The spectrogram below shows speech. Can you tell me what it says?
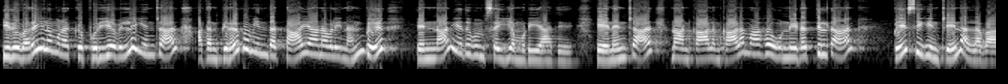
இதுவரையிலும் உனக்கு புரியவில்லை என்றால் அதன் பிறகும் இந்த தாயானவளின் அன்பு என்னால் எதுவும் செய்ய முடியாது. ஏனென்றால் நான் காலம் காலமாக உன்னிடத்தில்தான் பேசுகின்றேன் அல்லவா?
